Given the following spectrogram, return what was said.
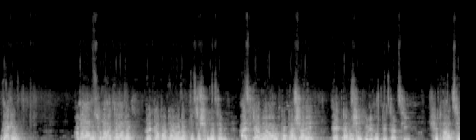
দেখেন আমার আলোচনা হয়তো অনেক প্রেক্ষাপটে অনেক কিছু শুনেছেন। আজকে আমি অল্প পরিসরে একটা বিষয় তুলে ধরতে চাচ্ছি। সেটা হচ্ছে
